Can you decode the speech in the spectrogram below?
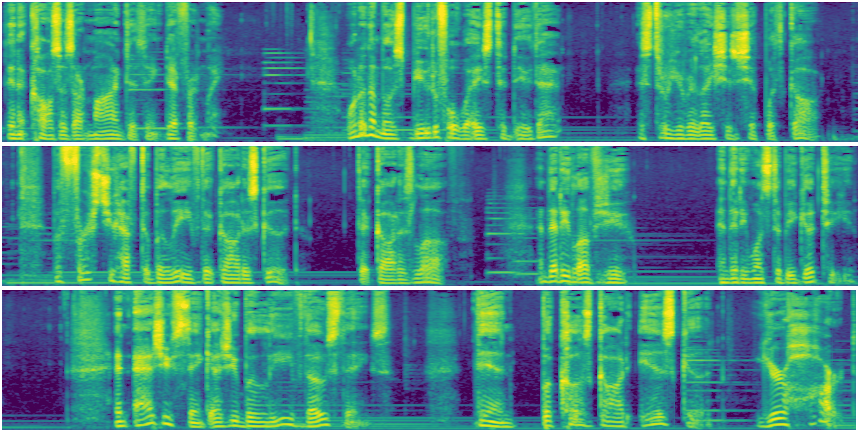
then it causes our mind to think differently. One of the most beautiful ways to do that is through your relationship with God. But first, you have to believe that God is good, that God is love, and that He loves you, and that He wants to be good to you. And as you think, as you believe those things, then because God is good, your heart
